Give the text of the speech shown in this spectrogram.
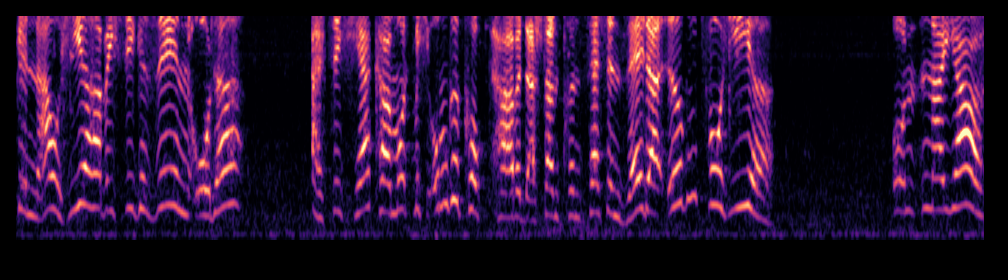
Genau hier habe ich sie gesehen, oder? Als ich herkam und mich umgeguckt habe, da stand Prinzessin Zelda irgendwo hier. Und naja,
